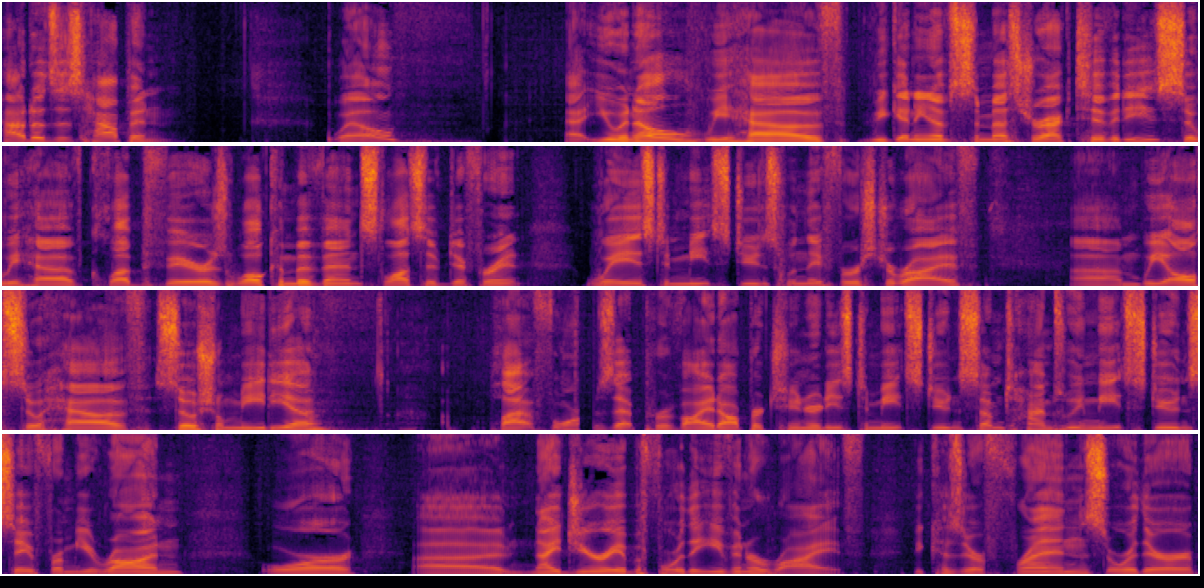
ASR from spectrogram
How does this happen? Well, at UNL, we have beginning of semester activities. So we have club fairs, welcome events, lots of different ways to meet students when they first arrive. Um, we also have social media platforms that provide opportunities to meet students. Sometimes we meet students, say, from Iran or uh, Nigeria before they even arrive because their friends or their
